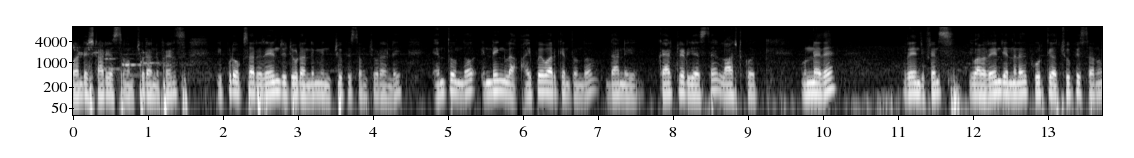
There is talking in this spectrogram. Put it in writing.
బండి స్టార్ట్ చేస్తున్నాం. చూడండి ఫ్రెండ్స్ ఇప్పుడు ఒకసారి రేంజ్ చూడండి మేము చూపిస్తాం చూడండి. ఎంత ఉందో ఎండింగ్లో అయిపోయే వరకు ఎంత ఉందో దాన్ని క్యాల్కులేట్ చేస్తే లాస్ట్కు ఉన్నదే రేంజ్ ఫ్రెండ్స్. ఇవాళ రేంజ్ ఏందనేది పూర్తిగా చూపిస్తాను.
